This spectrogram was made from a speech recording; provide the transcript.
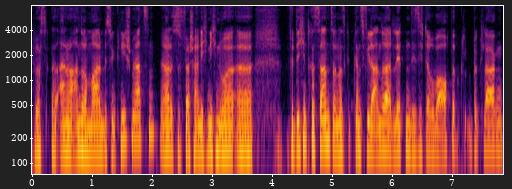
du hast das ein oder andere Mal ein bisschen Knieschmerzen. Ja, das ist wahrscheinlich nicht nur äh, für dich interessant, sondern es gibt ganz viele andere Athleten, die sich darüber auch be beklagen.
